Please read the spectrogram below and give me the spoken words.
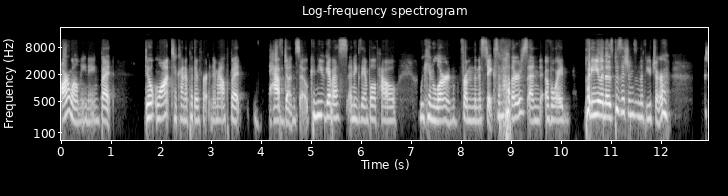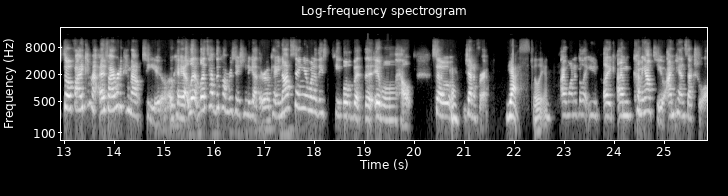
are well meaning, but don't want to kind of put their foot in their mouth, but have done so? Can you give us an example of how we can learn from the mistakes of others and avoid putting you in those positions in the future? So if I come out, if I were to come out to you, okay, let, let's have the conversation together. Okay. Not saying you're one of these people, but that it will help. So okay. Jennifer. Yes, Jillian. I wanted to let you like I'm coming out to you. I'm pansexual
